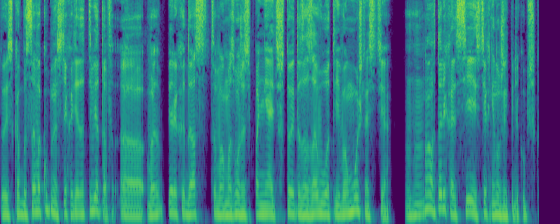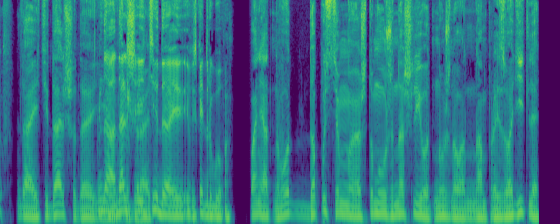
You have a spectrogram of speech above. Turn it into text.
То есть, как бы совокупность всех этих ответов, э, во-первых, даст вам возможность понять, что это за завод и его мощности, угу. ну, а во-вторых, отсеять всех ненужных перекупщиков. Да, идти дальше, да. Да, дальше выбирать. идти, да, и искать другого. Понятно. Вот, допустим, э, что мы уже нашли вот нужного нам производителя,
